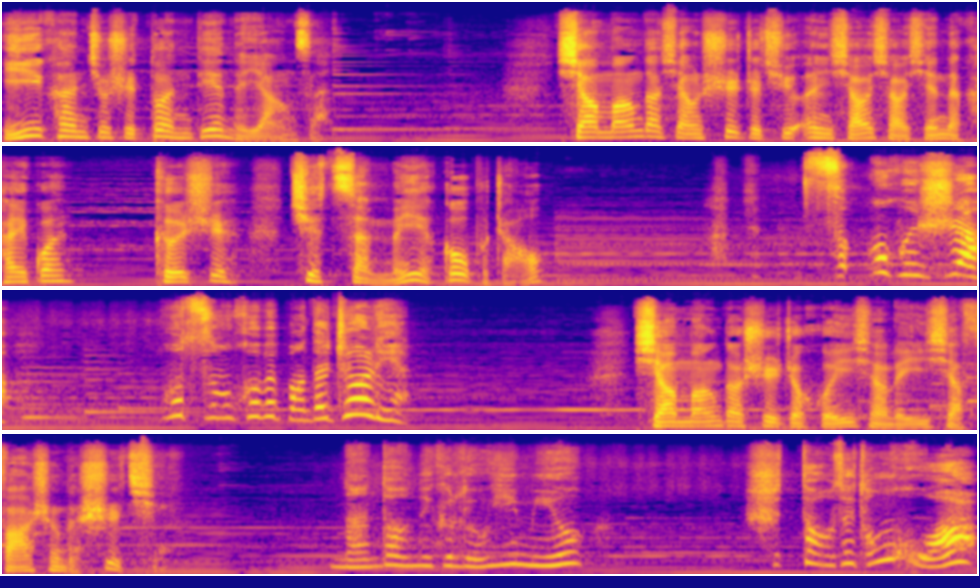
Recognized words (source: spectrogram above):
一看就是断电的样子。小盲道想试着去摁小小贤的开关。可是却怎么也够不着，怎么回事？我怎么会被绑在这里？小盲道试着回想了一下发生的事情，难道那个刘一鸣是盗贼同伙？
